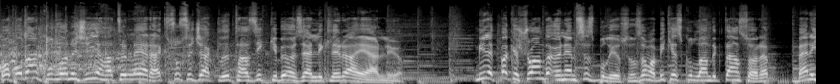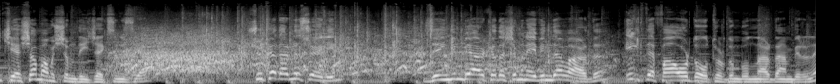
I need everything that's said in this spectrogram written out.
popodan kullanıcıyı hatırlayarak su sıcaklığı, tazik gibi özellikleri ayarlıyor. Millet bakın şu anda önemsiz buluyorsunuz ama bir kez kullandıktan sonra ben hiç yaşamamışım diyeceksiniz ya. Şu kadarını söyleyeyim. Zengin bir arkadaşımın evinde vardı. İlk defa orada oturdum bunlardan birine.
